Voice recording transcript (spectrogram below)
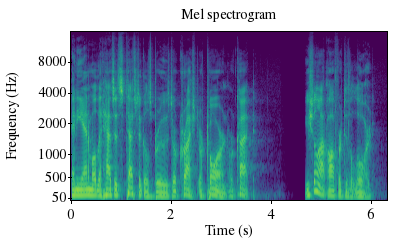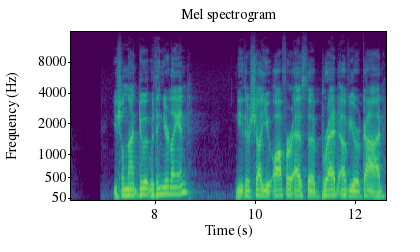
Any animal that has its testicles bruised or crushed or torn or cut, you shall not offer to the Lord. You shall not do it within your land, neither shall you offer as the bread of your God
